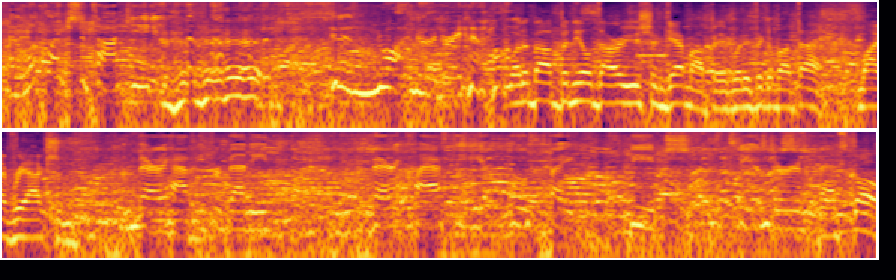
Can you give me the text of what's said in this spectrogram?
I look like shiitake. it is not good right now. What about Beneil Dariush and Gamrot, babe? What do you think about that? Live reaction. I'm very happy for Benny. Very classy post-fight speech, standard. Let's go.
